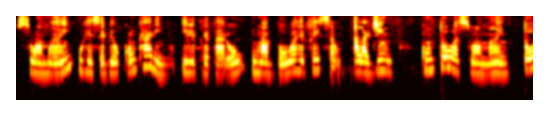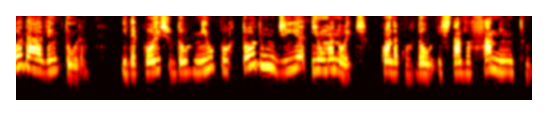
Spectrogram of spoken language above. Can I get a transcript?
Sua mãe o recebeu com carinho e lhe preparou uma boa refeição. Aladim contou à sua mãe toda a aventura e depois dormiu por todo um dia e uma noite. Quando acordou, estava faminto,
